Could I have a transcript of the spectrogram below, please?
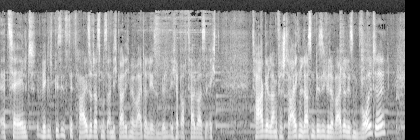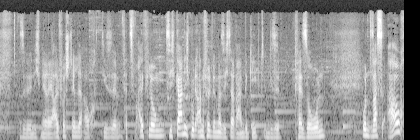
erzählt, wirklich bis ins Detail, sodass man es eigentlich gar nicht mehr weiterlesen will. Ich habe auch teilweise echt tagelang verstreichen lassen, bis ich wieder weiterlesen wollte. Also wenn ich mir real vorstelle, auch diese Verzweiflung sich gar nicht gut anfühlt, wenn man sich da reinbegibt in diese Person. Und was auch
